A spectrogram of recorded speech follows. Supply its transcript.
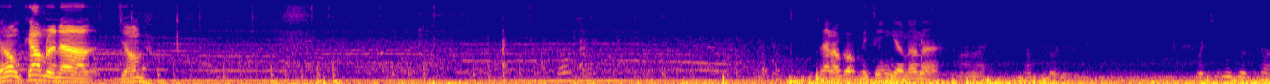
You're on camera now, John. Then I've got my thing on, haven't I? Alright, that's good. Which is my good side?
